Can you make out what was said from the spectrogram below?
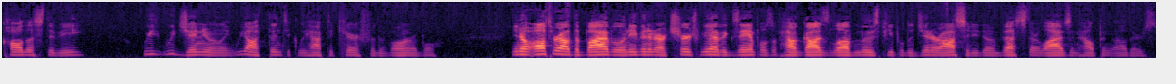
called us to be, we, we genuinely, we authentically have to care for the vulnerable. You know, all throughout the Bible and even in our church, we have examples of how God's love moves people to generosity to invest their lives in helping others.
